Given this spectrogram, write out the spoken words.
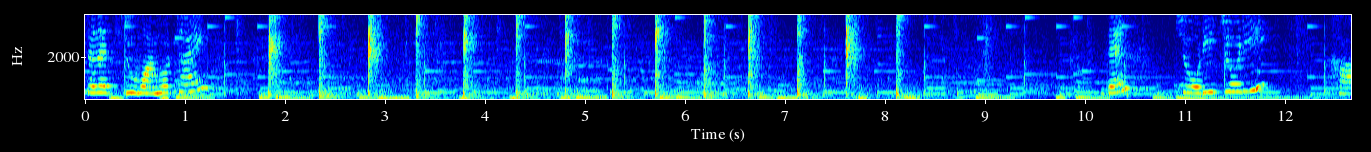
So let's do one more time. Chori chori kha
